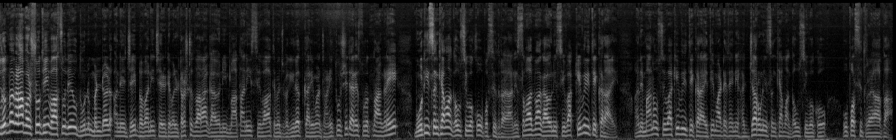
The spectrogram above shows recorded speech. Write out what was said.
સુરતમાં ઘણા વર્ષોથી વાસુદેવ ધૂન મંડળ અને જય ભવાની ચેરિટેબલ ટ્રસ્ટ દ્વારા ગાયોની માતાની સેવા તેમજ ભગીરથ કાર્યમાં જાણીતું છે. ત્યારે સુરતના આંગણે મોટી સંખ્યામાં ગૌસેવકો ઉપસ્થિત રહ્યા અને સમાજમાં ગાયોની સેવા કેવી રીતે કરાય અને માનવ સેવા કેવી રીતે કરાય તે માટે થઈને હજારોની સંખ્યામાં ગૌસેવકો ઉપસ્થિત રહ્યા હતા.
